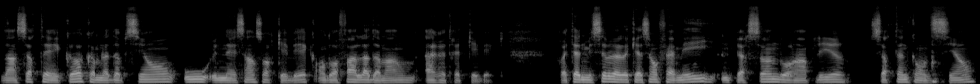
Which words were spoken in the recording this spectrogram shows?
Dans certains cas, comme l'adoption ou une naissance hors Québec, on doit faire la demande à Retraite Québec. Pour être admissible à l'allocation famille, une personne doit remplir certaines conditions.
